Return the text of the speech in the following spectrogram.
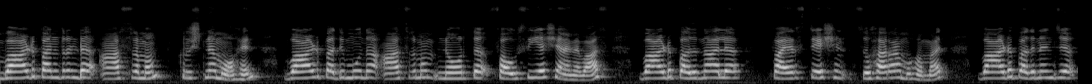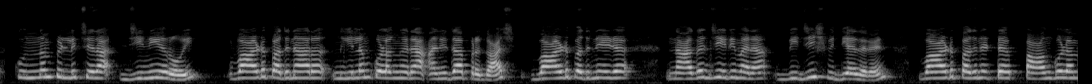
ward പന്ത്രണ്ട് ആശ്രമം കൃഷ്ണമോഹൻ വാർഡ് പതിമൂന്ന് ആശ്രമം നോർത്ത് ഫൗസിയ ഷാനവാസ് വാർഡ് പതിനാല് fire station Suhara Muhammad ward പതിനഞ്ച് കുന്നം പിള്ളിച്ചിറ ജിനി റോയ് വാർഡ് പതിനാറ് നീലംകുളങ്ങര അനിത പ്രകാശ് വാർഡ് പതിനേഴ് നാഗഞ്ചേരിമന വിജീഷ് വിദ്യാധരൻ വാർഡ് പതിനെട്ട് പാങ്കുളം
